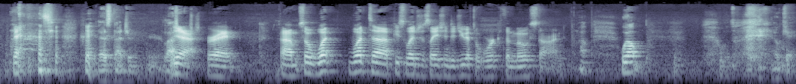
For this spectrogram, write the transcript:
That's not your, your last yeah, question. right. Um, so what what uh, piece of legislation did you have to work the most on? Well, okay.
